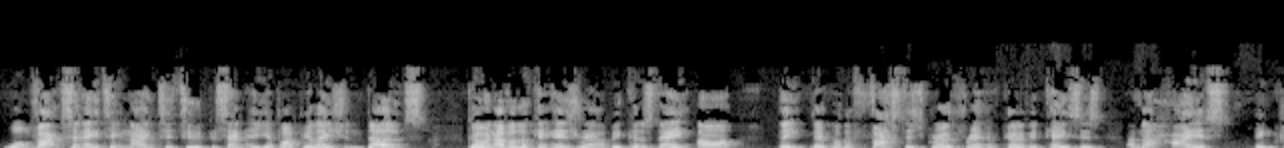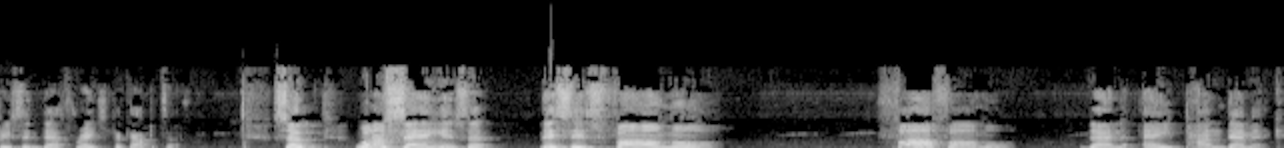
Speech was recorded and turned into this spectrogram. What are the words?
what vaccinating 92% of your population does, go and have a look at Israel because they are they, they've got the fastest growth rate of COVID cases and the highest increase in death rates per capita. So what I'm saying is that this is far more, far, far more than a pandemic.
